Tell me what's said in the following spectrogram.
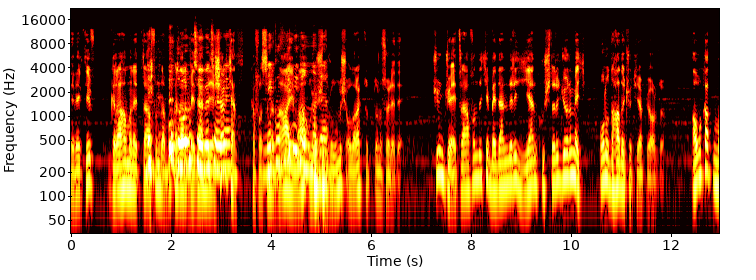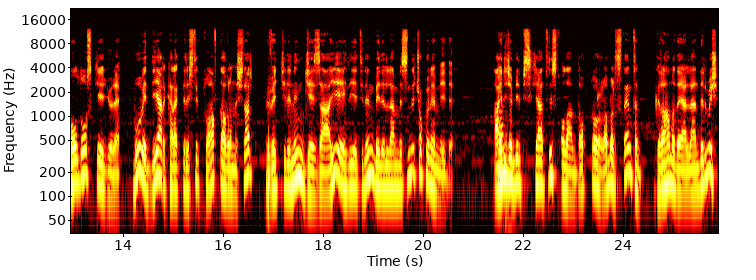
Dedektif Graham'ın etrafında bu kadar Doğru, bedenle tövbe, tövbe. yaşarken kafasını Nekrofili miydi daima uyuşturulmuş olarak tuttuğunu söyledi. Çünkü etrafındaki bedenleri yiyen kuşları görmek onu daha da kötü yapıyordu. Avukat Moldovski'ye göre bu ve diğer karakteristik tuhaf davranışlar müvekkilinin cezai ehliyetinin belirlenmesinde çok önemliydi. Ayrıca bir psikiyatrist olan Dr. Robert Stanton, Graham'ı değerlendirmiş,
